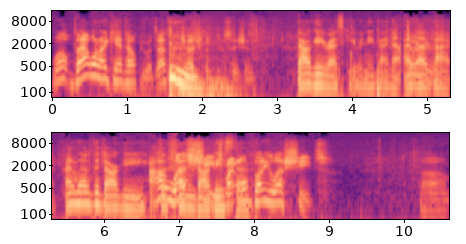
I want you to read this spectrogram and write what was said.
Well, that one I can't help you with. That's a judgment decision. Doggy rescue when you dine out. I Doggy love that. rescue. I love the doggy. Oh, the Les Sheets, my stuff. old buddy Les Sheets. Um,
